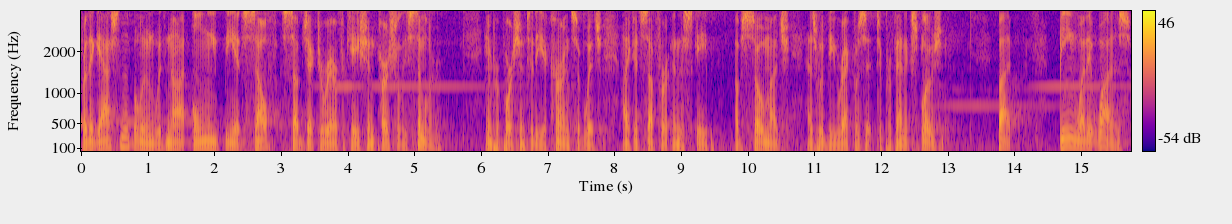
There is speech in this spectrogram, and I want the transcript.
for the gas in the balloon would not only be itself subject to rarefaction partially similar, in proportion to the occurrence of which I could suffer an escape of so much as would be requisite to prevent explosion but being what it was,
